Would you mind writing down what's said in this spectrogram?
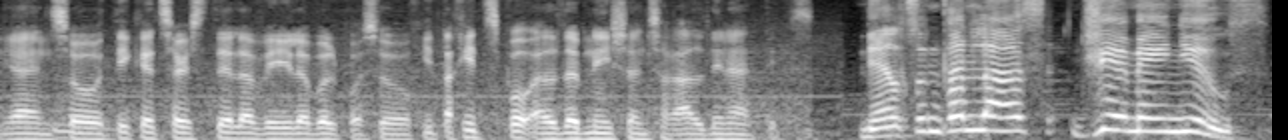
Yan, so tickets are still available po. So kita-kits po, Aldab Nation, tsaka Aldinatics. Nelson Canlas, GMA News.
